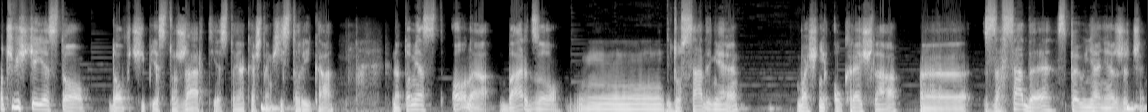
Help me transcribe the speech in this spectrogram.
Oczywiście jest to dowcip, jest to żart, jest to jakaś tam historyjka. Natomiast ona bardzo mm, dosadnie właśnie określa e, zasadę spełniania życzeń.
